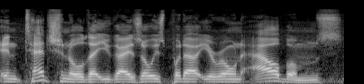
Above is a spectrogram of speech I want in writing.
intentional that you guys always put out your own albums?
